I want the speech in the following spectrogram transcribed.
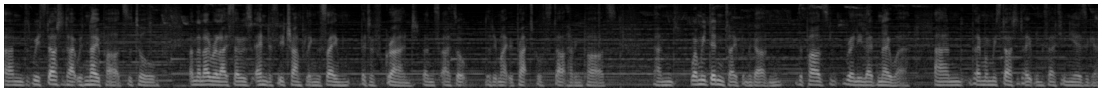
and we started out with no paths at all. And then I realised I was endlessly trampling the same bit of ground, and I thought that it might be practical to start having paths. And when we didn't open the garden, the paths really led nowhere. And then when we started opening 13 years ago,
